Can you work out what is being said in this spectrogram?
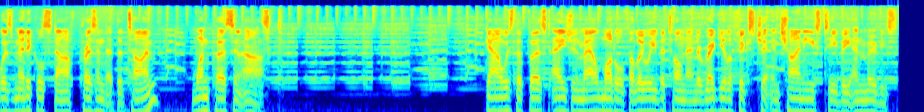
Was medical staff present at the time? One person asked. Gao was the first Asian male model for Louis Vuitton and a regular fixture in Chinese TV and movies.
